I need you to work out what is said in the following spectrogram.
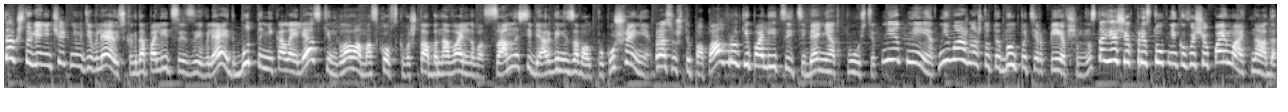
Так что я ничуть не удивляюсь, когда полиция заявляет, будто Николай Ляскин, глава московского штаба Навального, сам на себя организовал покушение покушение. Раз уж ты попал в руки полиции, тебя не отпустят. Нет-нет, не важно, что ты был потерпевшим. Настоящих преступников еще поймать надо.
